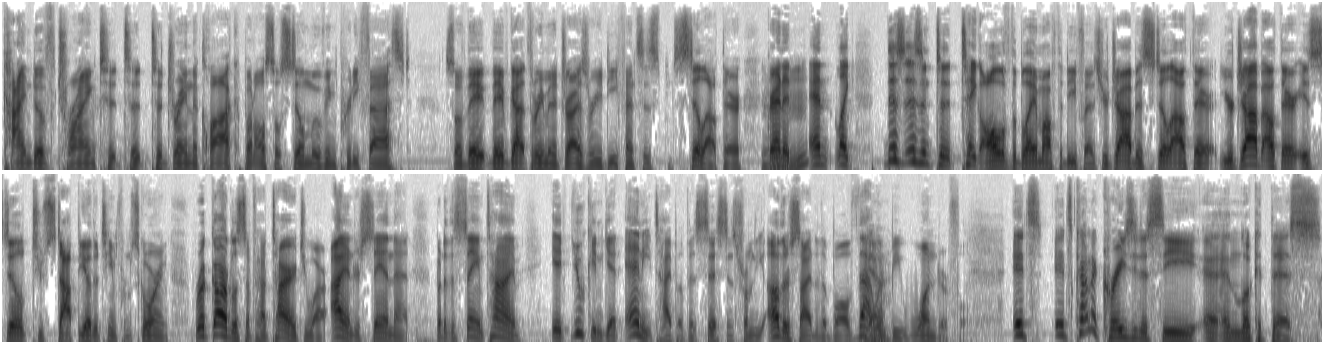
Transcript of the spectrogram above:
kind of trying to, to, to drain the clock, but also still moving pretty fast. So they they've got three minute drives where your defense is still out there. Granted, Mm-hmm. and like this isn't to take all of the blame off the defense. Your job is still out there. Your job out there is still to stop the other team from scoring, regardless of how tired you are. I understand that, but at the same time, if you can get any type of assistance from the other side of the ball, that Yeah. would be wonderful. it's it's kind of crazy to see and look at this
